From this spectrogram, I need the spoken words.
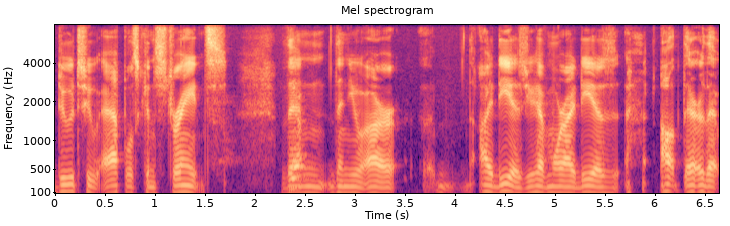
due to Apple's constraints than than you are uh, ideas. You have more ideas out there that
